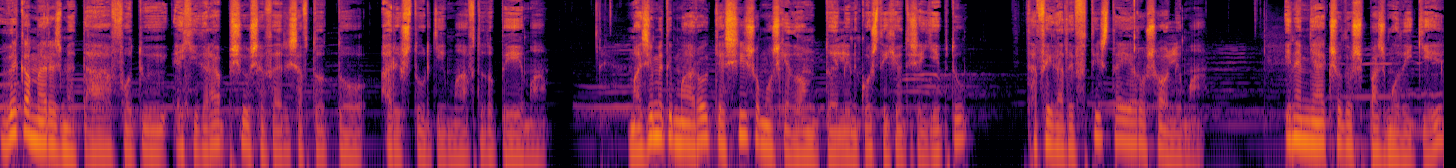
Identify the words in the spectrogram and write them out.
Δέκα μέρες μετά, αφού του έχει γράψει ο Σεφέρης αυτό το αριστούργημα, αυτό το ποίημα, μαζί με τη Μαρό και σύσσωμο σχεδόν το ελληνικό στοιχείο της Αιγύπτου, θα φυγαδευτεί στα Ιεροσόλυμα. Είναι μια έξοδος σπασμωδική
